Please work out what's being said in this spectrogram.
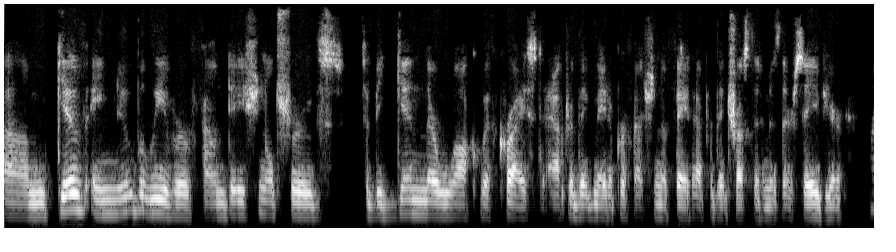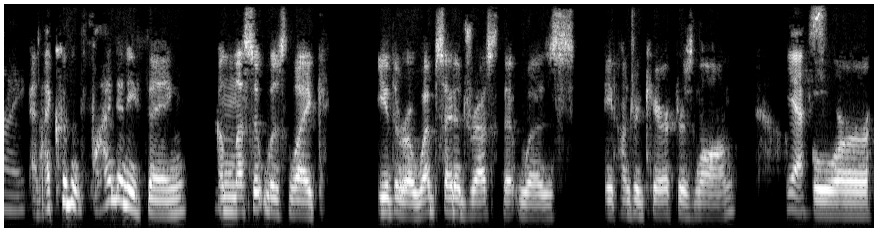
um, give a new believer foundational truths to begin their walk with Christ after they've made a profession of faith, after they trusted Him as their Savior. Right. And I couldn't find anything unless it was like either a website address that was 800 characters long yes. or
